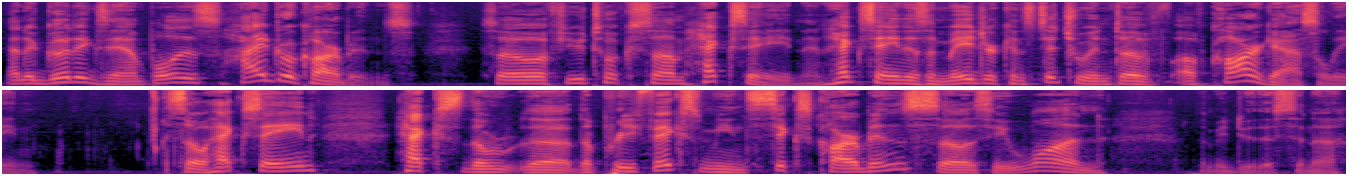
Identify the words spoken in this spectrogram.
And a good example is hydrocarbons. So if you took some hexane, and hexane is a major constituent of, of car gasoline. So hexane, hex, the, the, the prefix means six carbons. So let's see, one, let me do this in a,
